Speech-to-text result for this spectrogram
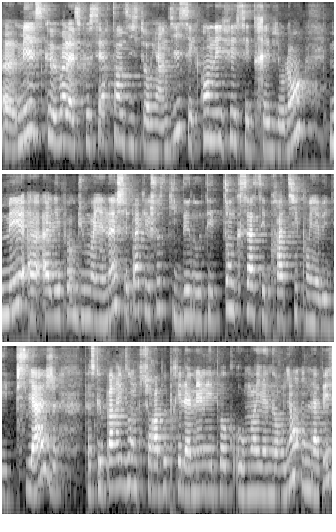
Euh, mais ce que, voilà, ce que certains historiens disent, c'est qu'en effet, c'est très violent, mais euh, à l'époque du Moyen-Âge, c'est pas quelque chose qui dénotait tant que ça ces pratiques quand il y avait des pillages. Parce que par exemple, sur à peu près la même époque au Moyen-Orient, on avait,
